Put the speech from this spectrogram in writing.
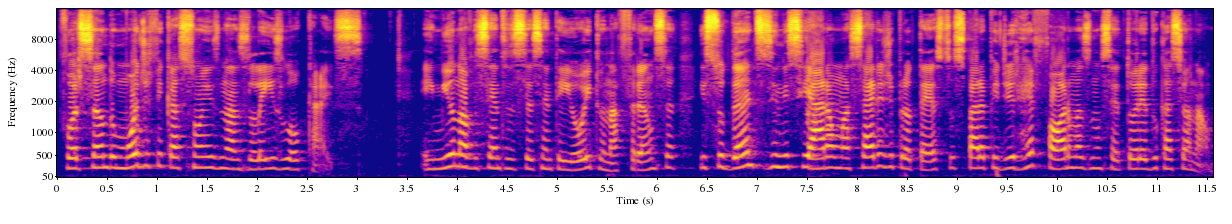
forçando modificações nas leis locais. Em 1968, na França, estudantes iniciaram uma série de protestos para pedir reformas no setor educacional.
